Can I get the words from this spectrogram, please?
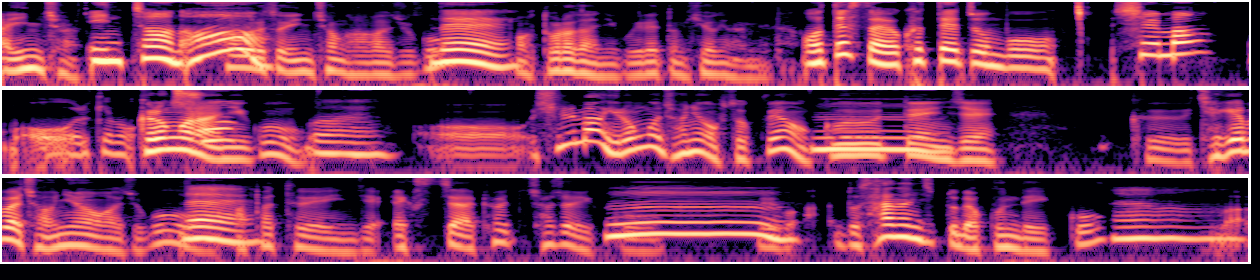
아 인천. 인천. 아. 서울에서 인천 가가지고 네. 막 돌아다니고 이랬던 기억이 납니다. 어땠어요? 그때 좀 뭐 실망? 뭐 이렇게 뭐 그런 건 추억? 아니고 네. 어 실망 이런 건 전혀 없었고요. 음. 그때 이제 그 재개발 전이어가지고 네. 아파트에 이제 X자 펴쳐져 있고 음. 그리고 또 사는 집도 몇 군데 있고 아. 막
